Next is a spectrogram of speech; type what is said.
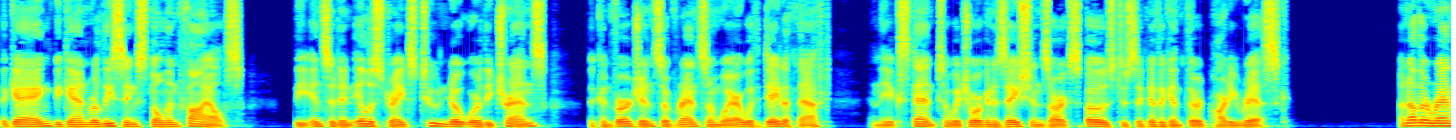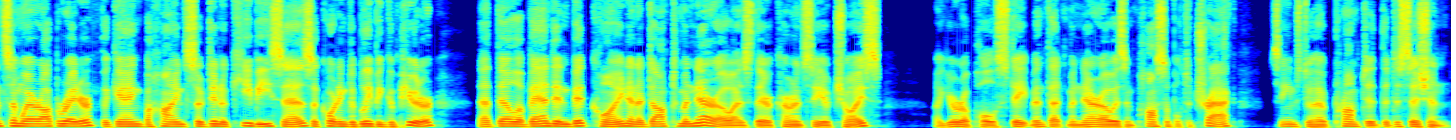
the gang began releasing stolen files. The incident illustrates two noteworthy trends the convergence of ransomware with data theft and the extent to which organizations are exposed to significant third party risk. Another ransomware operator, the gang behind Sodinokibi, says, according to Bleeping Computer, that they'll abandon Bitcoin and adopt Monero as their currency of choice. A Europol statement that Monero is impossible to track seems to have prompted the decision.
